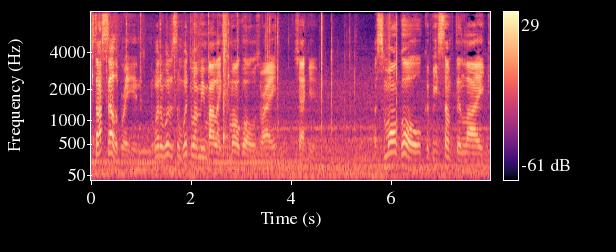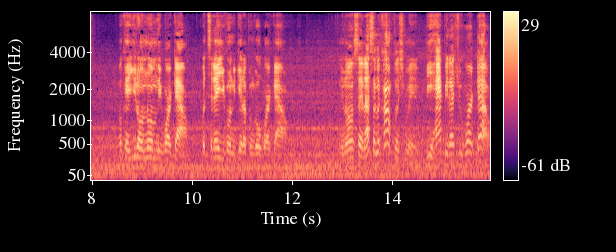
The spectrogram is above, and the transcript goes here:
start celebrating. What what is some what do I mean by like small goals, right? Check it. A small goal could be something like, okay, you don't normally work out, but today you're going to get up and go work out. You know what I'm saying? That's an accomplishment. Be happy that you worked out.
